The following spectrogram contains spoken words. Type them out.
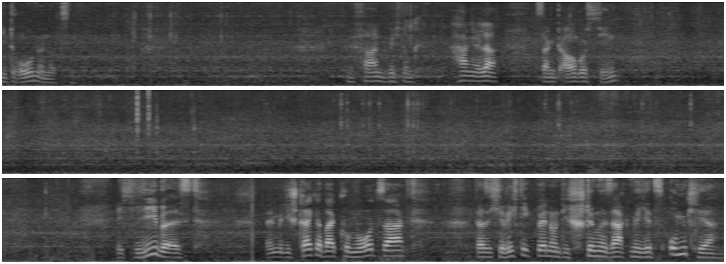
die Drohne nutzen. Wir fahren Richtung Hangela St. Augustin. Ich liebe es, wenn mir die Strecke bei Komoot sagt, dass ich hier richtig bin und die Stimme sagt mir jetzt umkehren.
